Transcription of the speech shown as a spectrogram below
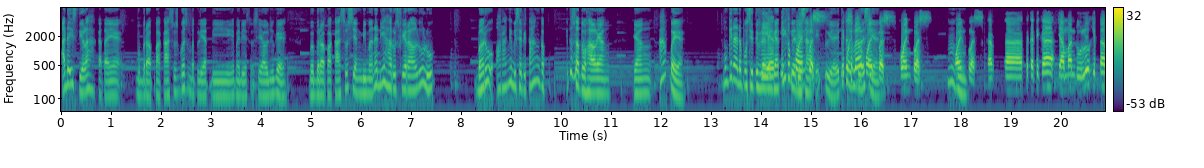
ada istilah katanya beberapa kasus gue sempat lihat di media sosial juga ya beberapa kasus yang di mana dia harus viral dulu baru orangnya bisa ditangkap itu satu hal yang yang apa ya mungkin ada positif dan Iya, negatif itu ya di saat plus. itu ya itu, itu poin sebenarnya poin plusnya plus, poin plus, Mm-mm. poin plus. Kar- eh, ketika zaman dulu kita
